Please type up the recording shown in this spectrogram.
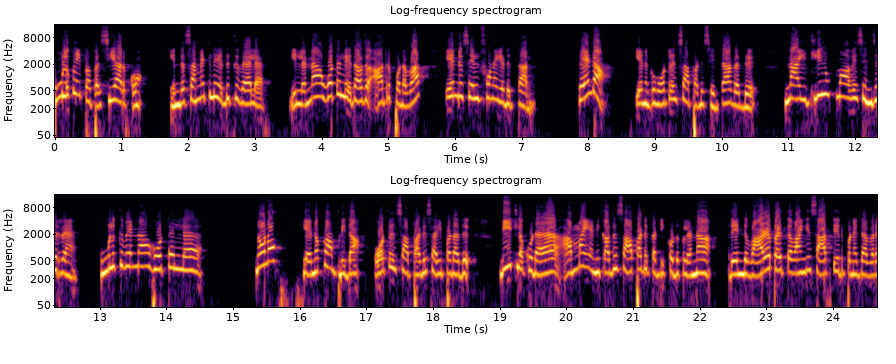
உங்களுக்கும் இப்போ பசியா இருக்கும். இந்த சமயத்துல எதுக்கு வேலை? இல்லைன்னா ஹோட்டல் ஏதாவது ஆர்டர் போடவா? என்று செல்போனை எடுத்தான். வேண்டாம் எனக்கு ஹோட்டல் சாப்பாடு செட் ஆகாது. நான் இட்லி உப்புமாவே செஞ்சிடுறேன். உங்களுக்கு வேணா ஹோட்டல்ல நோனோ எனக்கும் அப்படிதான். ஹோட்டல் சாப்பாடு சரிப்படாது. வீட்டில் கூட அம்மா என்னைக்காவது சாப்பாடு கட்டி கொடுக்கலன்னா ரெண்டு வாழைப்பழத்தை வாங்கி சாப்பிட்டு இருப்பனே தவிர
